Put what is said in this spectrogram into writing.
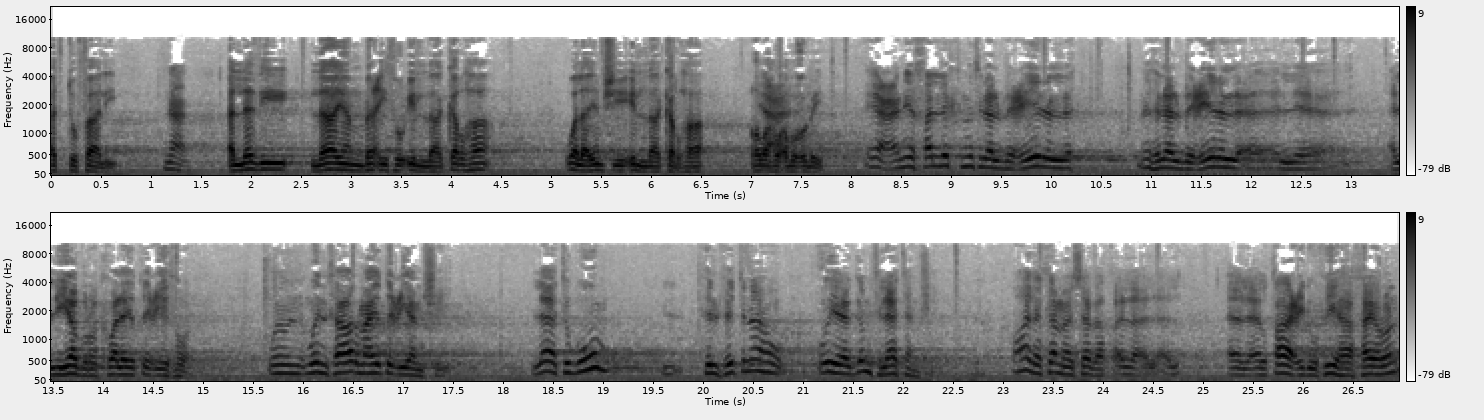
التفال. نعم. الذي لا ينبعث إلا كرها ولا يمشي إلا كرها. رواه يعني أبو عبيد. يعني خليك مثل البعير ال- مثل البعير ال- اللي, اللي يبرك ولا يطيع يثور. وإن ثار ما يطيع يمشي. لا تقوم في الفتنة وإذا قمت لا تمشي. وهذا كما سبق ال- ال- ال- القاعد فيها خير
